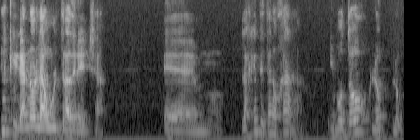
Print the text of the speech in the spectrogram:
no es que ganó la ultraderecha, eh, la gente está enojada y votó lo, lo-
